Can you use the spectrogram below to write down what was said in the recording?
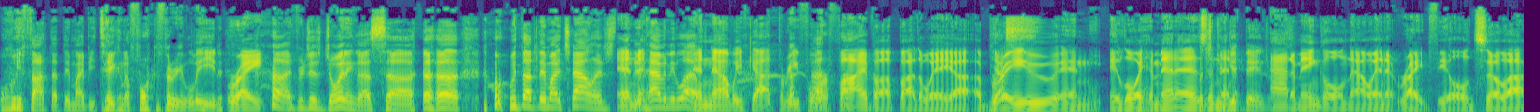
we thought that they might be taking a 4 3 lead. Right. if you're just joining us, uh, we thought they might challenge. They didn't have any left. And now we've got three, four, five up. By the way, uh, Abreu and Eloy Jimenez, Which and then. Adam Engel now in at right field. So, uh,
